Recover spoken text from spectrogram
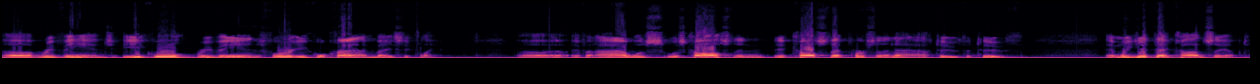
uh, revenge, equal revenge for equal crime, basically. Uh, if an eye was, was cost, then it cost that person an eye, tooth a tooth. And we get that concept.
